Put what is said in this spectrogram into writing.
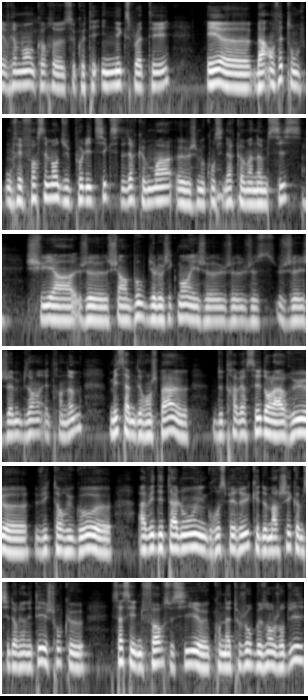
Y a vraiment encore euh, ce côté inexploité. Et euh, bah, en fait, on, fait forcément du politique, c'est-à-dire que moi, euh, je me considère comme un homme cis. Je suis un, je, suis un bouc biologiquement et je, je, je, je- j'aime bien être un homme, mais ça me dérange pas de traverser dans la rue Victor Hugo avait des talons, une grosse perruque et de marcher comme si de rien n'était. Et je trouve que ça, c'est une force aussi qu'on a toujours besoin aujourd'hui,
